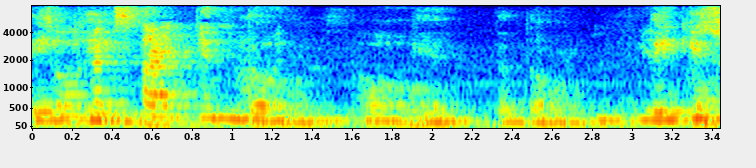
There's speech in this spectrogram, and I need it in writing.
Thank so, you. nag-start yun doon. Oo. Okay, totoo. Thank you so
